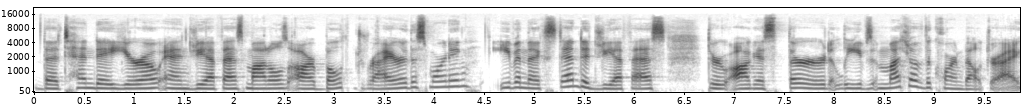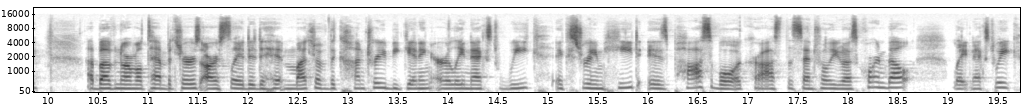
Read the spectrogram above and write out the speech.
The 10 day Euro and GFS models are both drier this morning. Even the extended GFS through August 3rd leaves much of the Corn Belt dry. Above normal temperatures are slated to hit much of the country beginning early next week. Extreme heat is possible across the central U.S. Corn Belt late next week.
